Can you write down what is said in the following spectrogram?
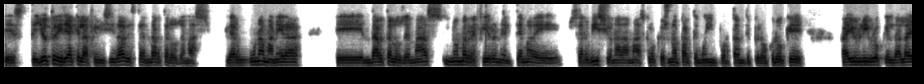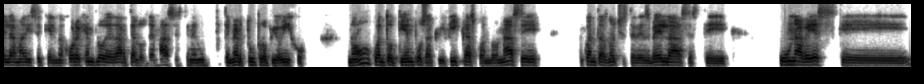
Este, yo te diría que la felicidad está en darte a los demás. De alguna manera, eh, en darte a los demás, y no me refiero en el tema de servicio nada más, creo que es una parte muy importante, pero creo que Hay un libro que el Dalai Lama dice que el mejor ejemplo de darte a los demás es tener, tener tu propio hijo, ¿no? ¿Cuánto tiempo sacrificas cuando nace? ¿Cuántas noches te desvelas? Este, una vez que,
